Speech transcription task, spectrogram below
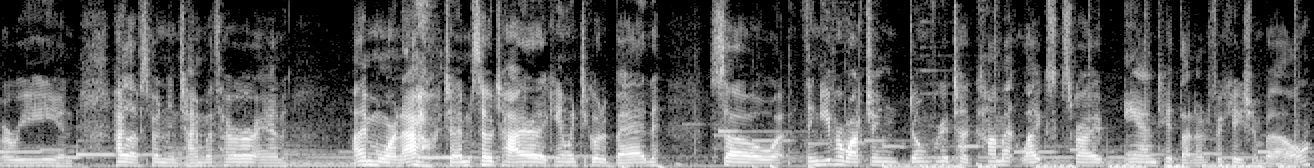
Marie, and I love spending time with her, and I'm worn out. I'm so tired. I can't wait to go to bed. So, thank you for watching. Don't forget to comment, like, subscribe, and hit that notification bell.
